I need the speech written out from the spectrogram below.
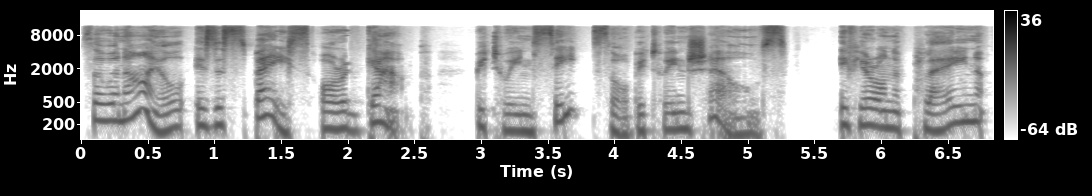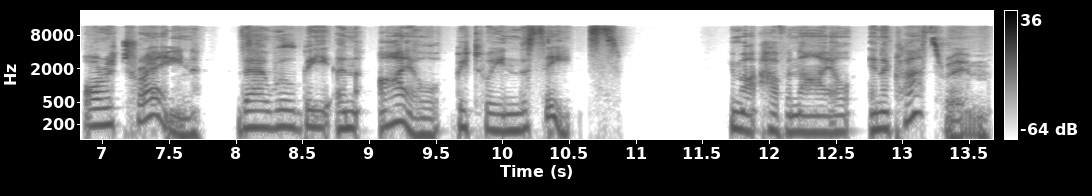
So an aisle is a space or a gap between seats or between shelves. If you're on a plane or a train, there will be an aisle between the seats. You might have an aisle in a classroom.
